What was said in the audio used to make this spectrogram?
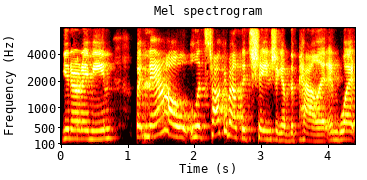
You know what I mean? But now let's talk about the changing of the palate and what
